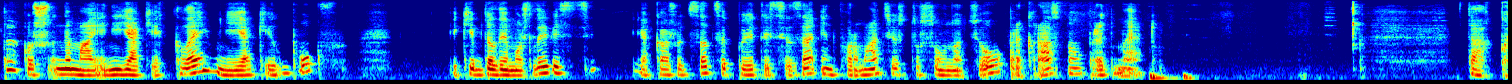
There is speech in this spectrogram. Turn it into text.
Також немає ніяких клейм, ніяких букв, які б дали можливість, як кажуть, зацепитися за інформацію стосовно цього прекрасного предмету. Так,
